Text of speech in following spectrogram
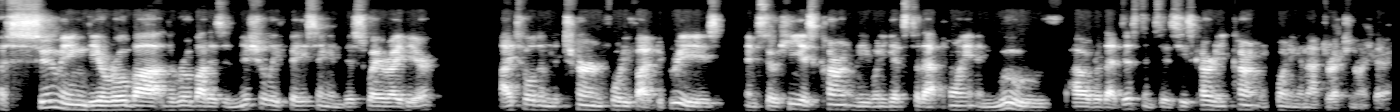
assuming the robot, the robot is initially facing in this way right here, I told him to turn 45 degrees. And so he is currently, when he gets to that point and move, however that distance is, he's currently currently pointing in that direction right there.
